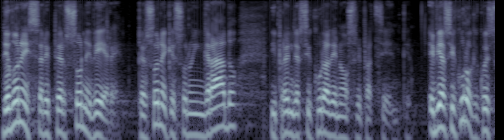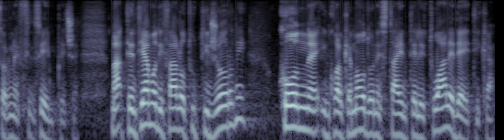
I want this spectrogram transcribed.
devono essere persone vere, persone che sono in grado di prendersi cura dei nostri pazienti. E vi assicuro che questo non è semplice, ma tentiamo di farlo tutti i giorni con in qualche modo onestà intellettuale ed etica.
